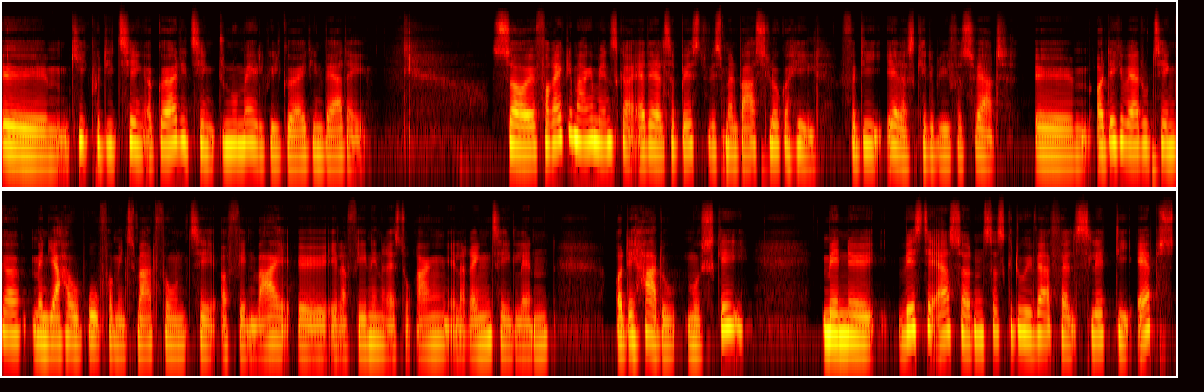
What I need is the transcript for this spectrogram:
øh, kigge på de ting, og gøre de ting, du normalt vil gøre i din hverdag. Så øh, for rigtig mange mennesker er det altså bedst, hvis man bare slukker helt, fordi ellers kan det blive for svært Øh, og det kan være, at du tænker, men jeg har jo brug for min smartphone til at finde vej, øh, eller finde en restaurant, eller ringe til et eller andet. Og det har du måske. Men øh, hvis det er sådan, så skal du i hvert fald slette de apps,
